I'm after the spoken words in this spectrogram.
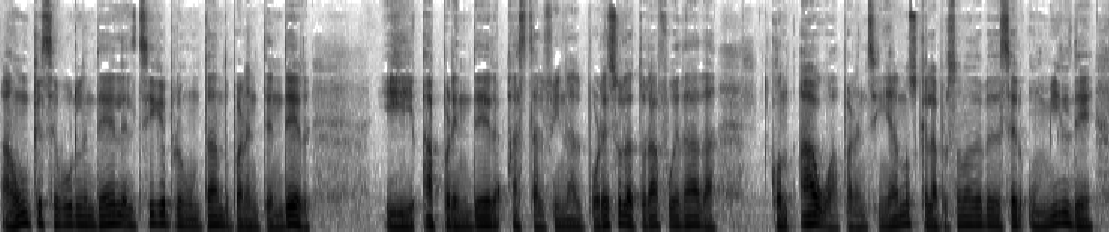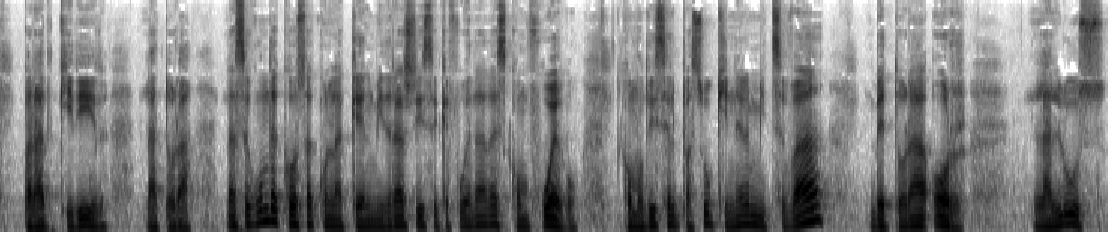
Aunque se burlen de él, él sigue preguntando para entender y aprender hasta el final. Por eso la Torah fue dada con agua para enseñarnos que la persona debe de ser humilde para adquirir la Torah. La segunda cosa con la que el Midrash dice que fue dada es con fuego, como dice el Pasuk, Kiner mitzvah betorah or, la luz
